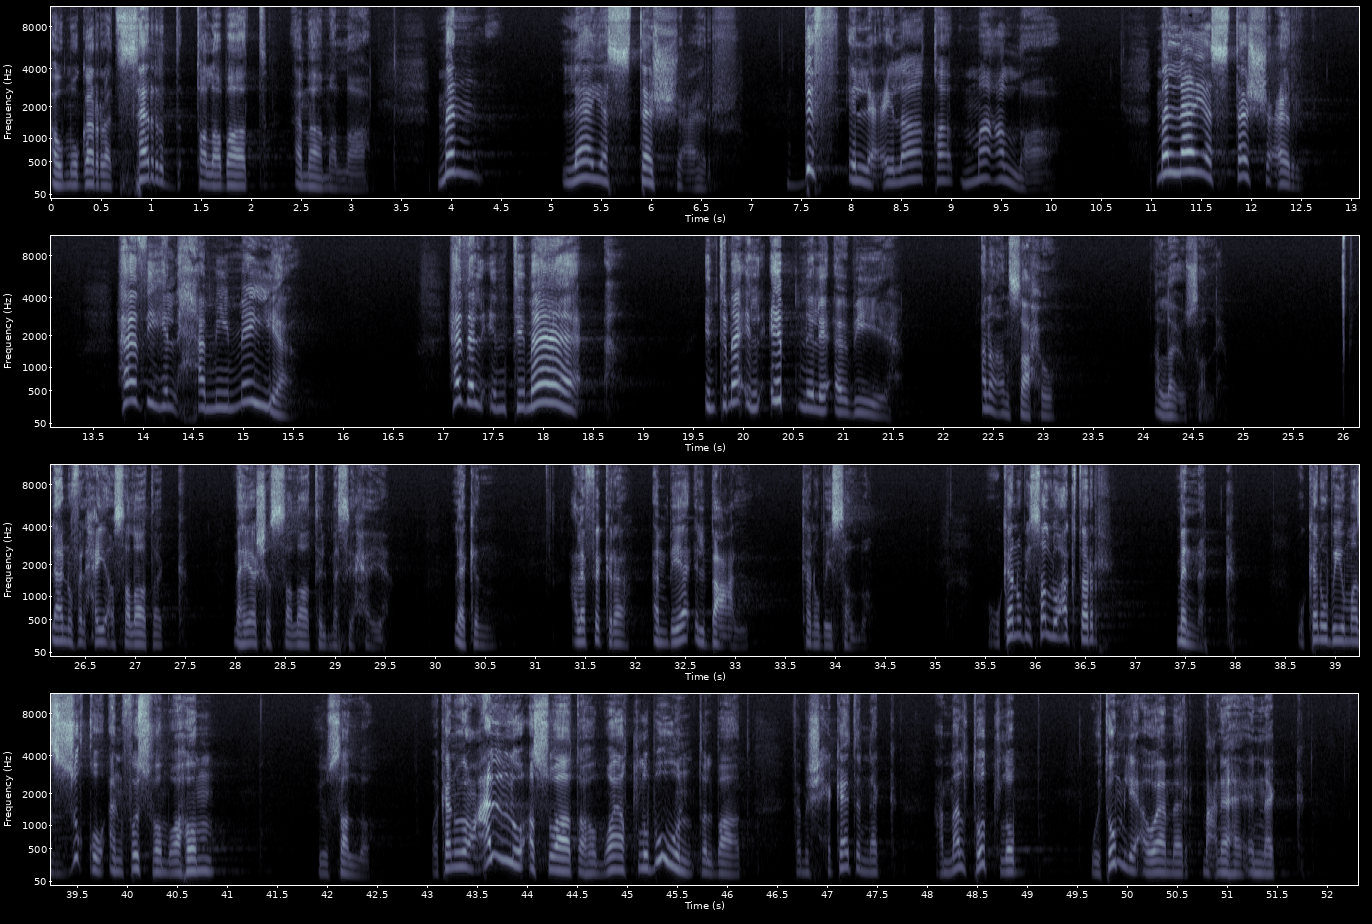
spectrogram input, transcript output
أو مجرد سرد طلبات أمام الله. من لا يستشعر دفء العلاقه مع الله. من لا يستشعر هذه الحميمية هذا الانتماء انتماء الابن لأبيه أنا أنصحه أن لا يصلي. لأنه في الحقيقة صلاتك ما هياش الصلاة المسيحية. لكن على فكرة أنبياء البعل كانوا بيصلوا. وكانوا بيصلوا أكثر منك. وكانوا بيمزقوا أنفسهم وهم يصلوا. وكانوا يعلوا أصواتهم ويطلبون طلبات. فمش حكاية إنك عمال تطلب وتملي أوامر معناها إنك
